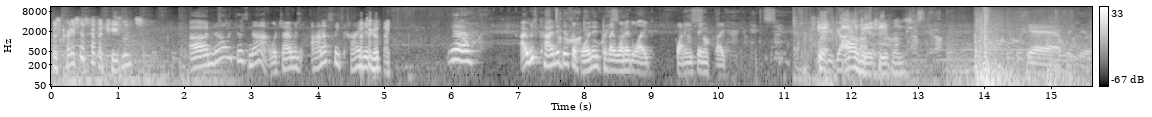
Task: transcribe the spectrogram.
Does Crysis have achievements? Uh, no, it does not. Which I was honestly kind That's a of good thing. yeah. I was kind of disappointed because I wanted like funny things like Get you got, all the achievements. Just get up. yeah, thank you.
